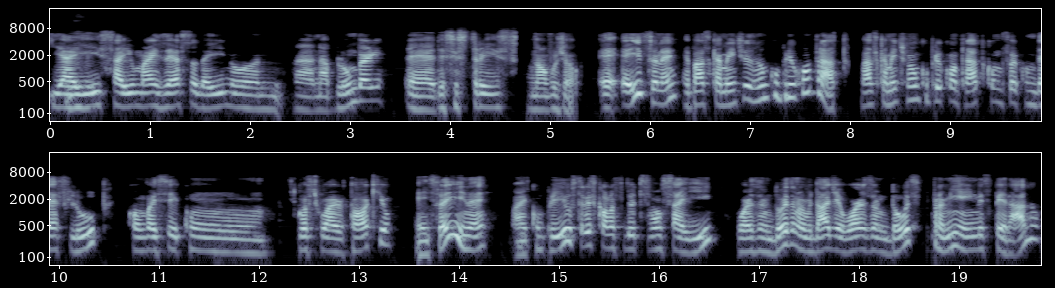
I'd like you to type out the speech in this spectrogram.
E aí uhum. saiu mais essa daí no, na, Bloomberg, é, desses três novos jogos. É, é, isso, né? É basicamente eles vão cumprir o contrato. Basicamente vão cumprir o contrato como foi com Deathloop, como vai ser com Ghostwire Tokyo. É isso aí, né? Vai cumprir, os três Call of Duty vão sair. Warzone 2, a novidade é Warzone 2, para mim é inesperado,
